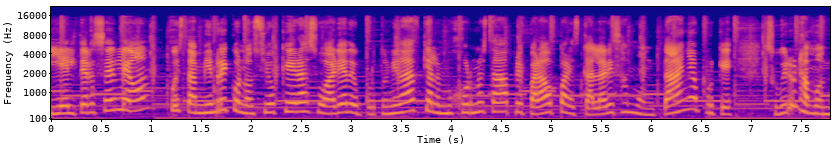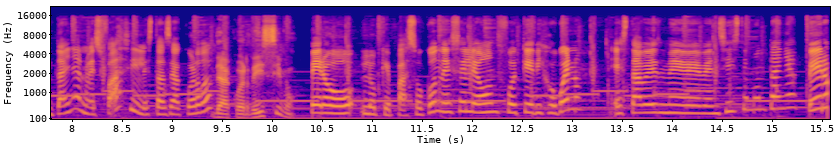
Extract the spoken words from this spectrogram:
Y el tercer león, pues también reconoció que era su área de oportunidad, que a lo mejor no estaba preparado para escalar esa montaña, porque subir una montaña no es fácil, ¿estás de acuerdo? De acuerdísimo. Pero lo que pasó con ese león fue que dijo, bueno, esta vez me venciste montaña, pero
